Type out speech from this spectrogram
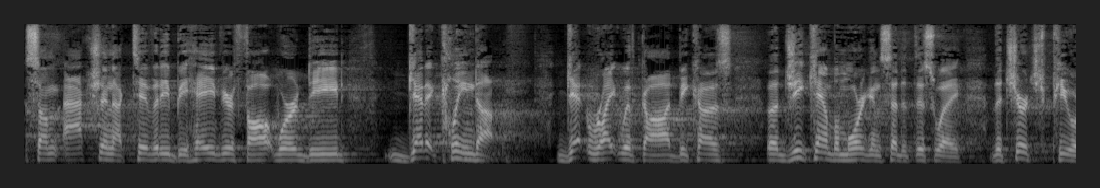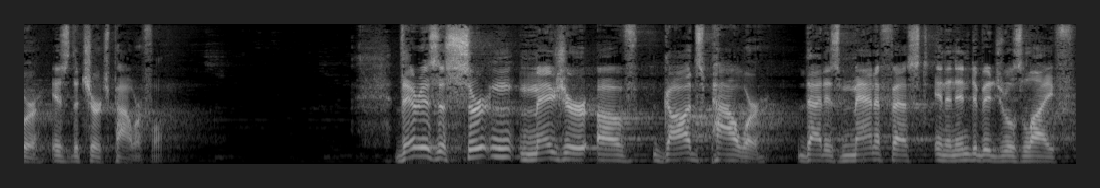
some action, activity, behavior, thought, word, deed, get it cleaned up. Get right with God because uh, G. Campbell Morgan said it this way, the church pure is the church powerful. There is a certain measure of God's power that is manifest in an individual's life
